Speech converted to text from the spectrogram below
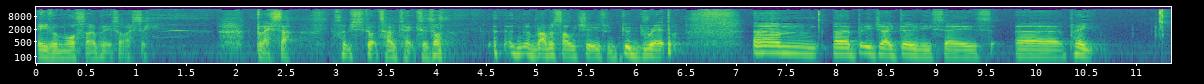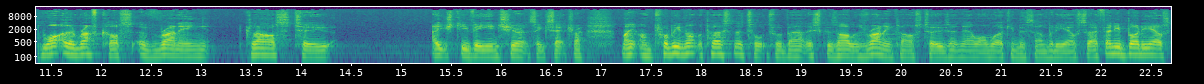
even more so when it's icy. Bless her. Hope she's got toe textures on and rubber soled shoes with good grip. Um, uh, BJ Dooney says, uh, Pete, what are the rough costs of running class two HGV insurance, etc. Mate, I'm probably not the person to talk to about this because I was running class twos and now I'm working for somebody else. So if anybody else,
